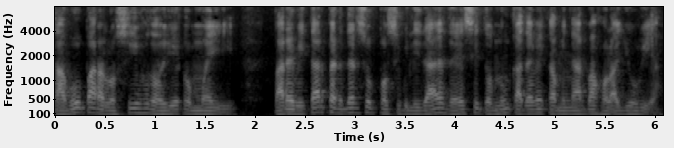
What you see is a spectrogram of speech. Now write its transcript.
Tabú para los hijos de Oyeku Meiji. Para evitar perder sus posibilidades de éxito, nunca debe caminar bajo la lluvia.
